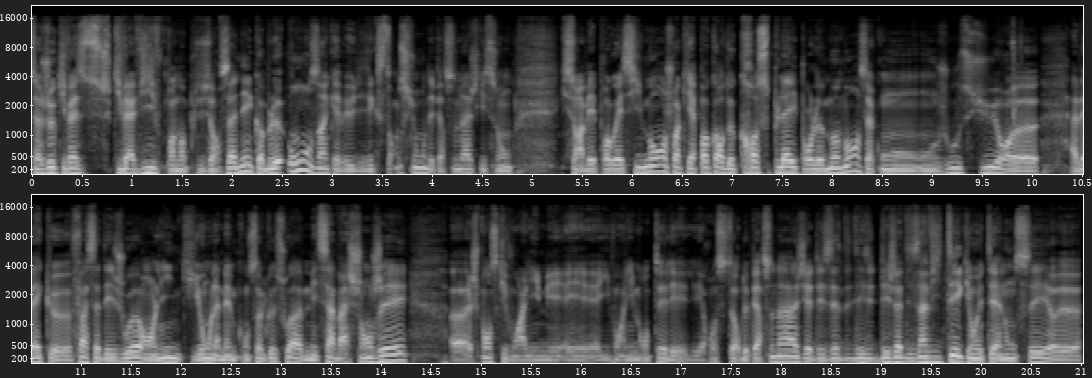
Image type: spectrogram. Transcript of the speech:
C'est un jeu qui va, qui va vivre pendant plusieurs années, comme le 11, hein, qui avait eu des extensions, des personnages qui sont, qui sont arrivés progressivement. Je crois qu'il n'y a pas encore de crossplay pour le moment. C'est-à-dire qu'on on joue sur, euh, avec, euh, face à des joueurs en ligne qui ont la même console que soi, mais ça va changer. Euh, je pense qu'ils vont, alimenter, vont alimenter les, les rosters de personnages. Il y a déjà des invités qui ont été annoncés euh,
